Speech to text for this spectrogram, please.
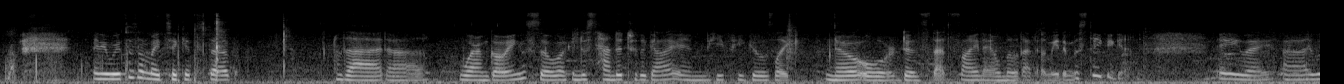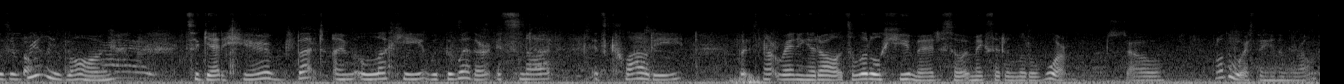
anyway, this is on my ticket stub that uh, where I'm going, so I can just hand it to the guy, and if he goes like no or does that sign, I'll know that I made a mistake again. Anyway, uh, it was really long to get here, but I'm lucky with the weather. It's not, it's cloudy, but it's not raining at all. It's a little humid, so it makes it a little warm. So, not the worst thing in the world.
